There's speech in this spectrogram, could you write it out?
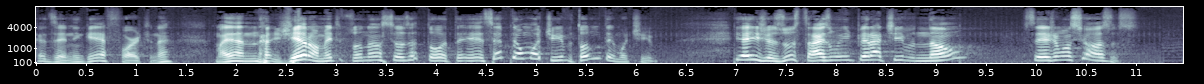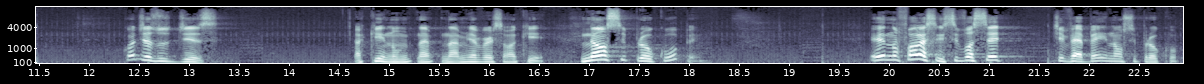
Quer dizer, ninguém é forte, né? Mas geralmente a pessoa não é ansiosa à toa. Tem, sempre tem um motivo, todo mundo tem motivo. E aí Jesus traz um imperativo: não sejam ansiosos. Quando Jesus diz, aqui no, na, na minha versão aqui, não se preocupem, ele não fala assim, se você estiver bem, não se preocupe.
